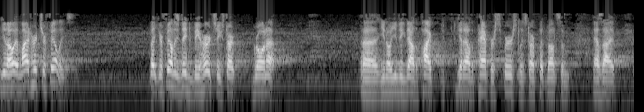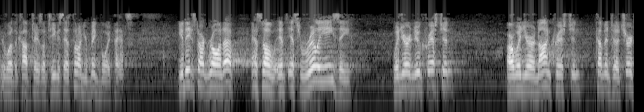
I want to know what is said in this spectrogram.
you know, it might hurt your feelings. But your feelings need to be hurt so you start growing up. Uh, you know, you need to get out of the pipe, get out of the pampers spiritually, start putting on some, as I hear one of the commentators on TV says, put on your big boy pants. You need to start growing up. And so it, it's really easy when you're a new Christian or when you're a non-Christian come into a church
